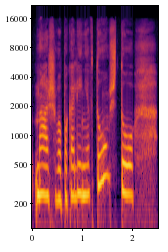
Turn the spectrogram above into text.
нашего поколения в том, что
